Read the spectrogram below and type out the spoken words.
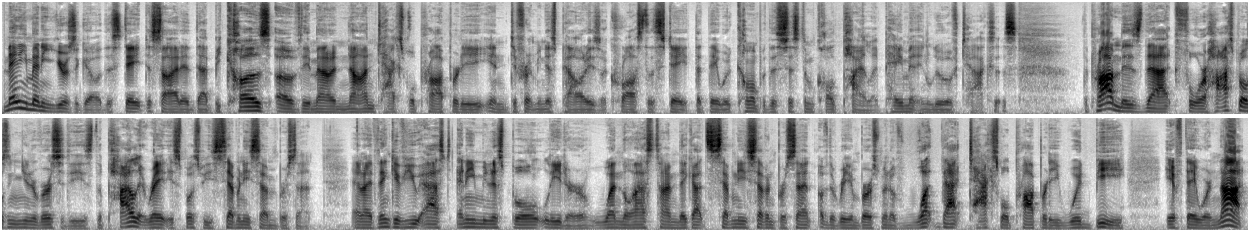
Many, many years ago, the state decided that because of the amount of non taxable property in different municipalities across the state, that they would come up with a system called pilot, payment in lieu of taxes The problem is that for hospitals and universities, the pilot rate is supposed to be 77%. And I think if you asked any municipal leader when the last time they got 77% of the reimbursement of what that taxable property would be if they were not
